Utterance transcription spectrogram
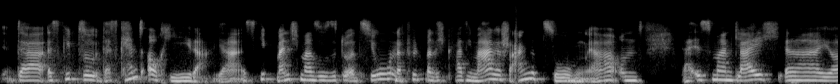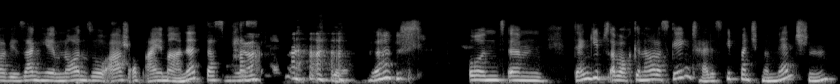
da, es gibt so, das kennt auch jeder, ja. Es gibt manchmal so Situationen, da fühlt man sich quasi magisch angezogen, ja. Und da ist man gleich, äh, ja, wir sagen hier im Norden so Arsch auf Eimer, ne? Das passt ja. so, ne? Und ähm, dann gibt es aber auch genau das Gegenteil. Es gibt manchmal Menschen,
